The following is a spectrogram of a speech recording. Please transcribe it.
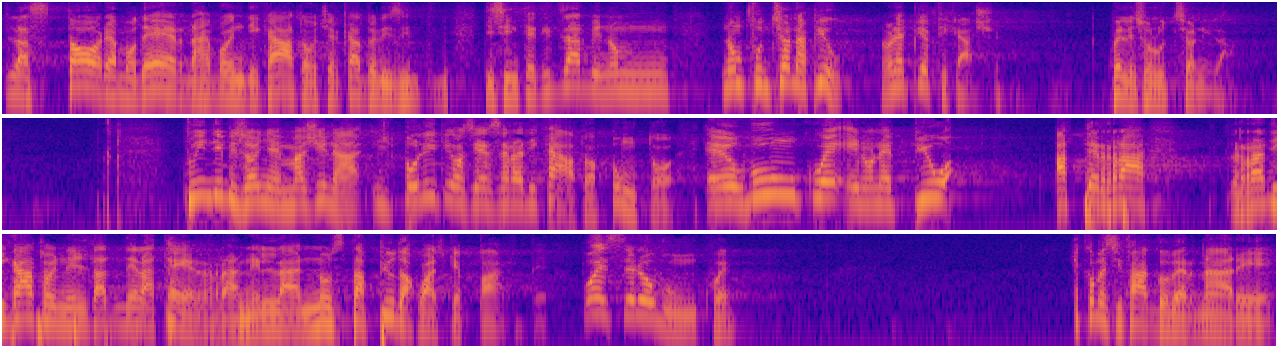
la storia moderna che vi ho indicato, ho cercato di, di sintetizzarvi, non, non funziona più, non è più efficace, quelle soluzioni là. Quindi bisogna immaginare, il politico si è sradicato, appunto, è ovunque e non è più atterra, radicato nel, nella terra, nella, non sta più da qualche parte, può essere ovunque. E come si fa a governare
